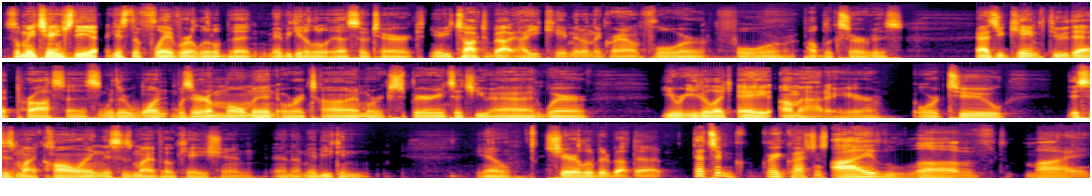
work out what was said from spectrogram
So let me change the, I guess, the flavor a little bit. Maybe get a little esoteric. You know, you talked about how you came in on the ground floor for public service. As you came through that process, were there one, was there a moment or a time or experience that you had where you were either like, "Hey, I'm out of here," or two, "This is my calling, this is my vocation," and uh, maybe you can, you know, share a little bit about that. That's a great question. I loved my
